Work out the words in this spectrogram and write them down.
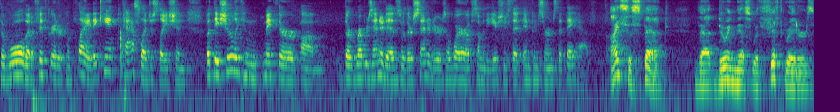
the role that a fifth grader can play. They can't pass legislation, but they surely can make their um, their representatives or their senators aware of some of the issues that and concerns that they have. I suspect that doing this with fifth graders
